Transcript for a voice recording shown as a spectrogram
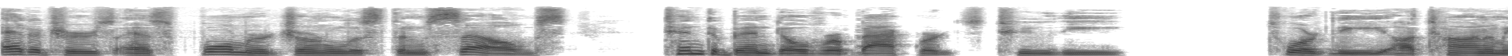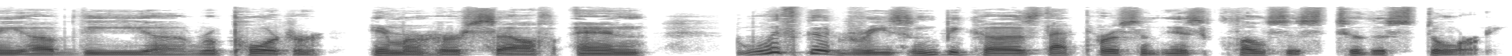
editors, as former journalists themselves, tend to bend over backwards to the toward the autonomy of the uh, reporter, him or herself, and with good reason, because that person is closest to the story.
